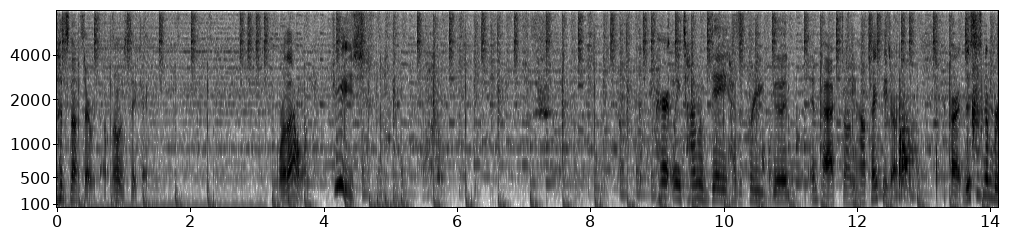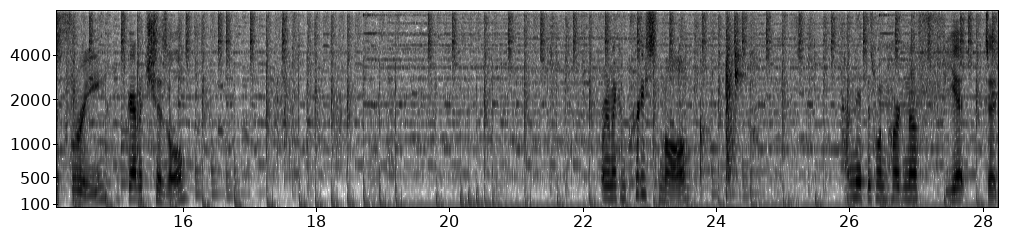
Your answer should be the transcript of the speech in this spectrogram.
Let's not start with that one. One's stay tight. Or that one. Jeez. Apparently time of day has a pretty good impact on how tight these are. All right, this is number three. Let's grab a chisel. We're gonna make them pretty small. I haven't hit this one hard enough yet to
